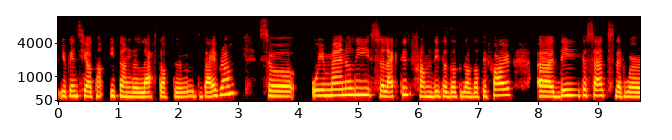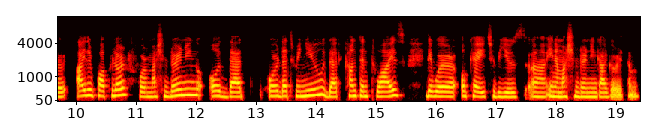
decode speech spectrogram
you can see it on the left of the, the diagram. So we manually selected from data.gouv.fr uh, data sets that were either popular for machine learning or that or that we knew that content-wise they were okay to be used uh, in a machine learning algorithm.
